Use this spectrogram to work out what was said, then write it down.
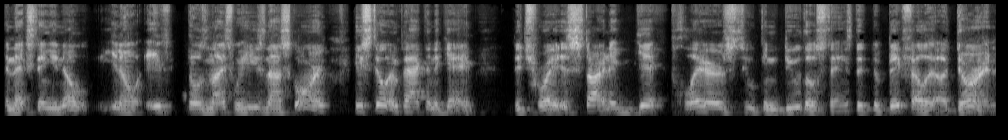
And next thing you know, you know, if those nights where he's not scoring, he's still impacting the game. Detroit is starting to get players who can do those things. The, the big fella, uh, uh,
